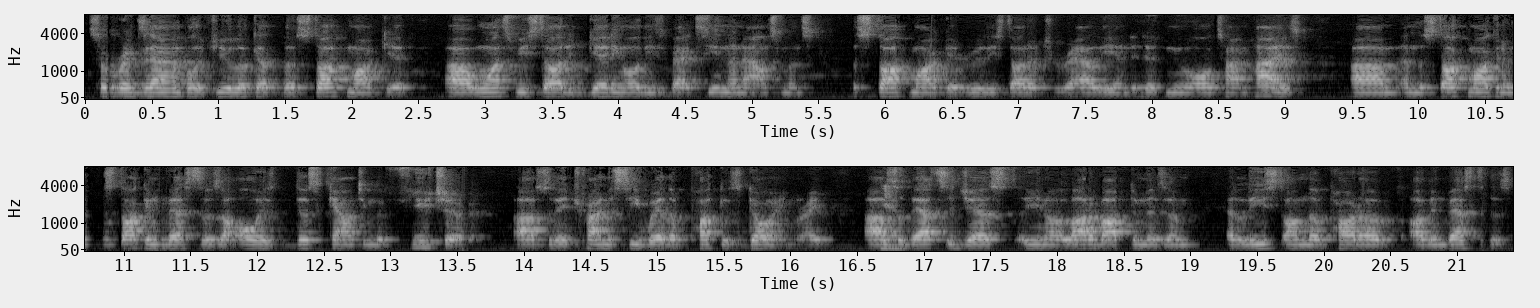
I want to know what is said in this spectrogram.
So, for example, if you look at the stock market, uh, once we started getting all these vaccine announcements, the stock market really started to rally and it hit new all time highs. Um, and the stock market and stock investors are always discounting the future. Uh, so they're trying to see where the puck is going, right? Uh, yeah. So that suggests, you know, a lot of optimism, at least on the part of, of investors.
